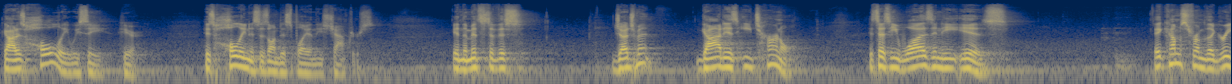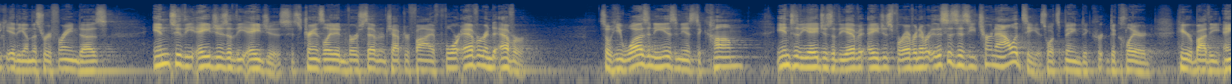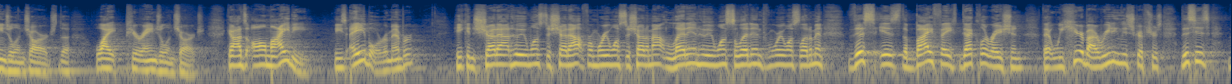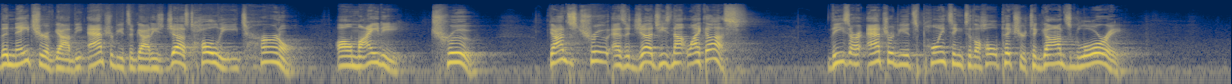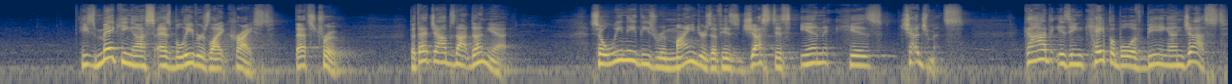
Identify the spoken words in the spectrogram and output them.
God is holy, we see here. His holiness is on display in these chapters. In the midst of this judgment, God is eternal. It says he was and he is. It comes from the Greek idiom, this refrain does, into the ages of the ages. It's translated in verse 7 of chapter 5, forever and ever. So he was and he is and he is to come into the ages of the ages forever and ever. This is his eternality, is what's being de- declared here by the angel in charge, the white, pure angel in charge. God's almighty. He's able, remember? He can shut out who he wants to shut out from where he wants to shut them out and let in who he wants to let in from where he wants to let them in. This is the by faith declaration that we hear by reading these scriptures. This is the nature of God, the attributes of God. He's just, holy, eternal, almighty, true. God's true as a judge. He's not like us. These are attributes pointing to the whole picture, to God's glory. He's making us as believers like Christ. That's true. But that job's not done yet. So we need these reminders of his justice in his judgments. God is incapable of being unjust.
